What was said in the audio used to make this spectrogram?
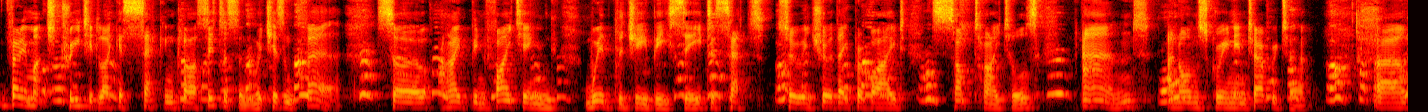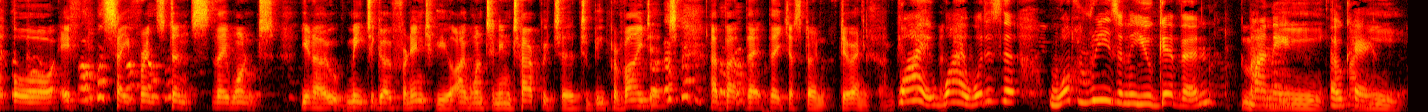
very much treated like a second class citizen, which isn't fair. So I've been fighting with the GBC to set to ensure they provide subtitles and an on-screen interpreter. Uh, or if, say, for instance, they want you know me to go for an interview, I want an interpreter to be provided, uh, but they, they just don't do anything. Why? Why? What is the? What reason are you given? Money. Okay. Money,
